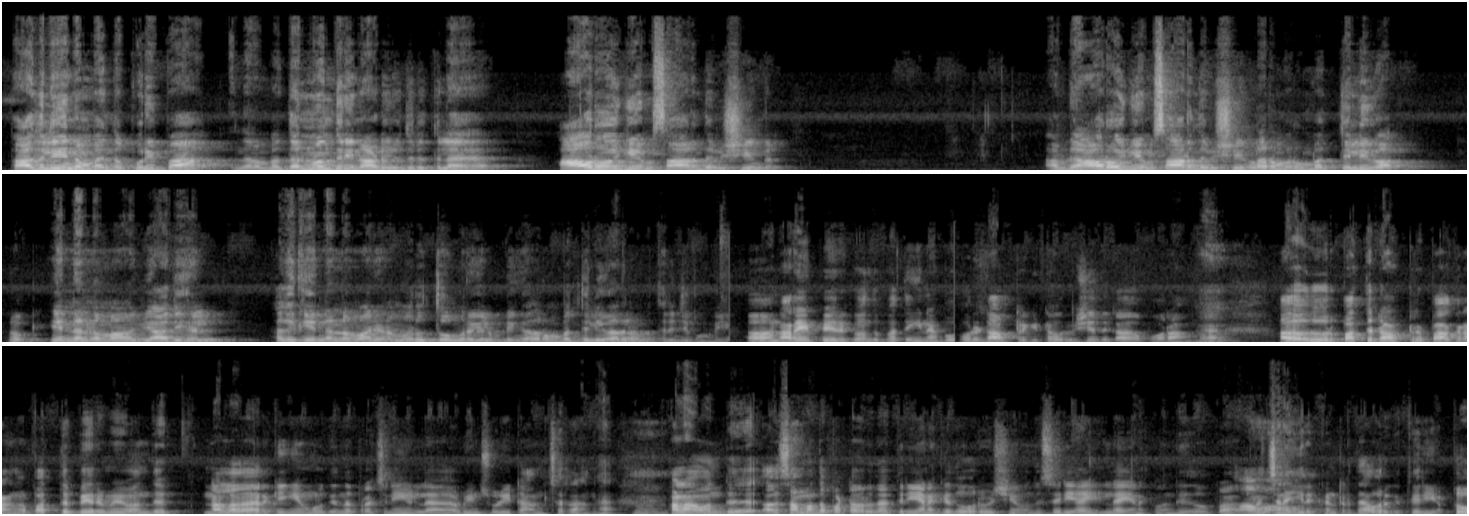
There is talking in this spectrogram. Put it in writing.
இப்போ அதுலேயும் நம்ம இந்த குறிப்பாக இந்த நம்ம தன்வந்திரி நாடு ஜோதிடத்தில் ஆரோக்கியம் சார்ந்த விஷயங்கள். அப்படி ஆரோக்கியம் சார்ந்த விஷயங்களை நம்ம ரொம்ப தெளிவாக ஓகே. என்னென்ன வியாதிகள் அதுக்கு என்னென்ன மாதிரியான மருத்துவ முறைகள் அப்படிங்கிறத ரொம்ப தெளிவாக நம்ம தெரிஞ்சுக்க முடியும். நிறைய பேருக்கு வந்து பார்த்தீங்கன்னா இப்போ ஒரு டாக்டர் கிட்ட ஒரு விஷயத்துக்காக போகிறாங்க அதாவது ஒரு பத்து டாக்டர் பார்க்குறாங்க பத்து பேருமே வந்து நல்லதாக இருக்கீங்க உங்களுக்கு எந்த பிரச்சனையும் இல்லை அப்படின்னு சொல்லிட்டு அனுப்பிச்சிடுறாங்க. ம். ஆனால் வந்து அது சம்மந்தப்பட்டவர் தான் தெரியும் எனக்கு ஏதோ ஒரு விஷயம் வந்து சரியா இல்லை எனக்கு வந்து ஏதோ. பிரச்சனை இருக்குன்றது அவருக்கு தெரியும். ஸோ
